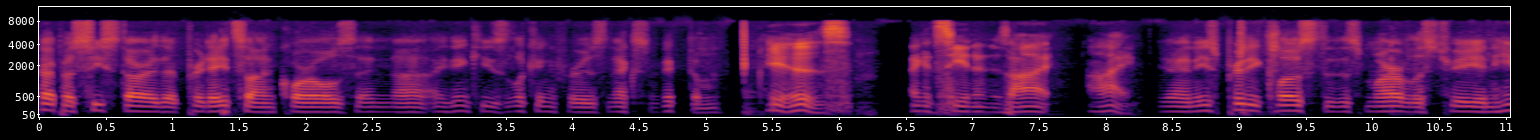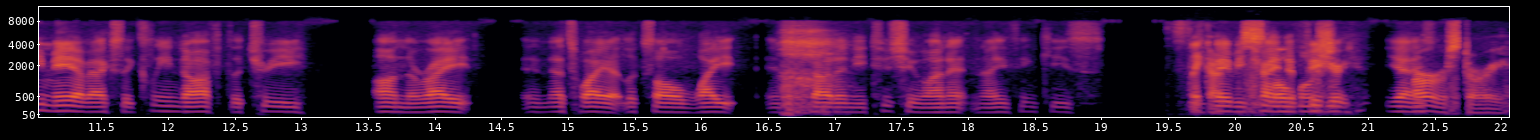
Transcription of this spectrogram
type of sea star that predates on corals, and uh, I think he's looking for his next victim. He is. I can see it in his eye. Eye. Yeah, and he's pretty close to this marvelous tree, and he may have actually cleaned off the tree on the right, and that's why it looks all white and without any tissue on it. And I think he's It's like maybe trying to figure. Yeah, he's- horror story.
